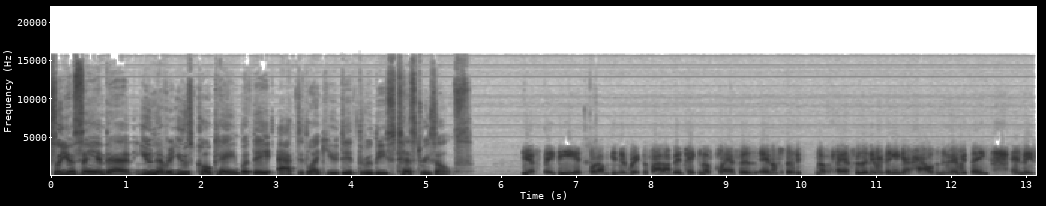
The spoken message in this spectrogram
So you're saying that you never used cocaine, but they acted like you did through these test results. Yes, they did, but I'm getting it rectified. I've been taking up classes, and I'm studying up classes and everything, and got housing and everything, and they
